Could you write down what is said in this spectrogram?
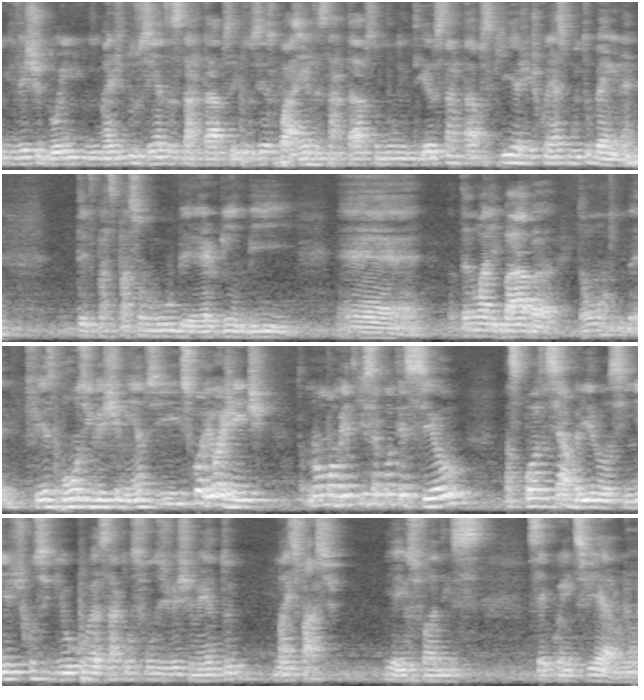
investidor em mais de 200 startups, aí, 240 startups no mundo inteiro, startups que a gente conhece muito bem, né? Teve participação no Uber, Airbnb, é, até no Alibaba, então fez bons investimentos e escolheu a gente. Então, no momento que isso aconteceu, as portas se abriram assim e a gente conseguiu conversar com os fundos de investimento mais fácil. E aí os fundings sequentes vieram. Né?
